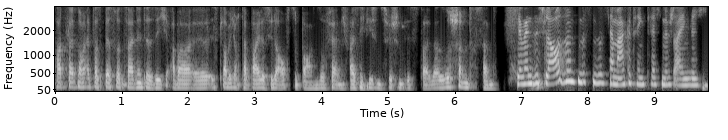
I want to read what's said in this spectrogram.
hat vielleicht noch etwas bessere Zeit hinter sich, aber äh, ist, glaube ich, auch dabei, das wieder aufzubauen. Insofern, ich weiß nicht, wie es inzwischen ist. Also, das ist schon interessant. Ja, wenn Sie schlau sind, müssten Sie es ja marketingtechnisch eigentlich.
